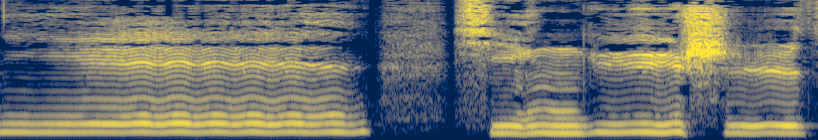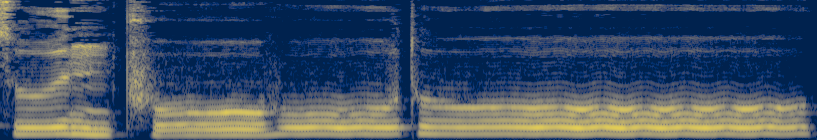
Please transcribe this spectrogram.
年，幸遇师尊普渡，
